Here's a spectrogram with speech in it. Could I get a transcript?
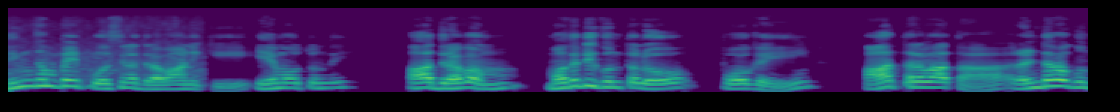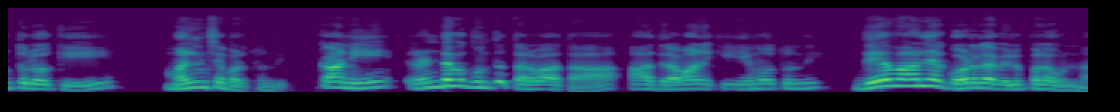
లింగంపై పోసిన ద్రవానికి ఏమవుతుంది? ఆ ద్రవం మొదటి గుంతలో పోగై ఆ తర్వాత రెండవ గుంతలోకి మళ్ళించబడుతుంది. కానీ రెండవ గుంత తర్వాత ఆ ద్రవానికి ఏమవుతుంది? దేవాలయ గోడల వెలుపల ఉన్న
